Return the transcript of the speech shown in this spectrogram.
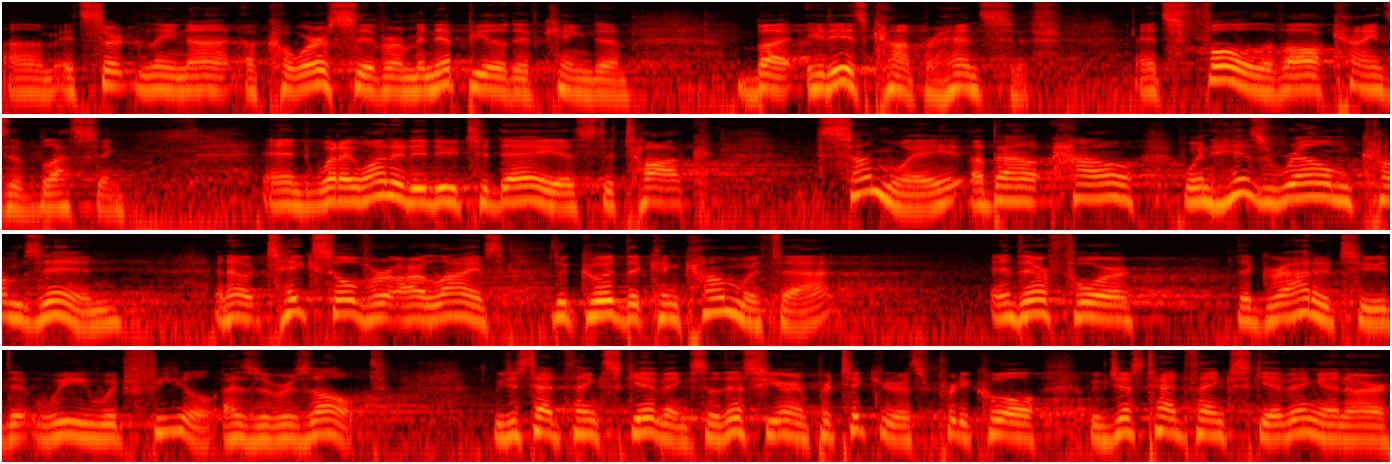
Um, it's certainly not a coercive or manipulative kingdom, but it is comprehensive. It's full of all kinds of blessing. And what I wanted to do today is to talk some way about how, when His realm comes in and how it takes over our lives, the good that can come with that, and therefore the gratitude that we would feel as a result. We just had Thanksgiving, so this year in particular, it's pretty cool. We've just had Thanksgiving in our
